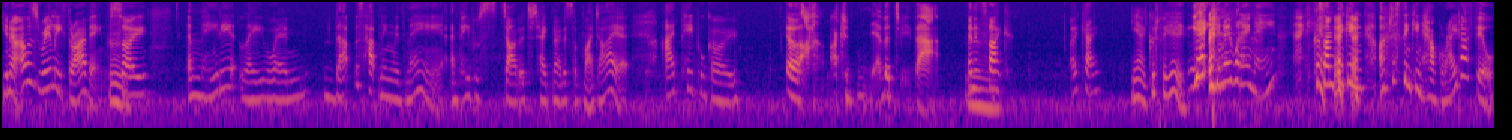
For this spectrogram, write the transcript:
You know, I was really thriving. Mm. So immediately when that was happening with me and people started to take notice of my diet, I had people go, Ugh, I could never do that. And it's Mm. like, okay. Yeah, good for you. Yeah, you know what I mean? Because I'm thinking, I'm just thinking how great I feel.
